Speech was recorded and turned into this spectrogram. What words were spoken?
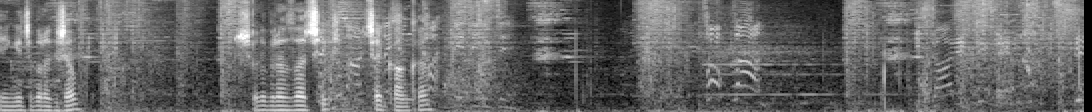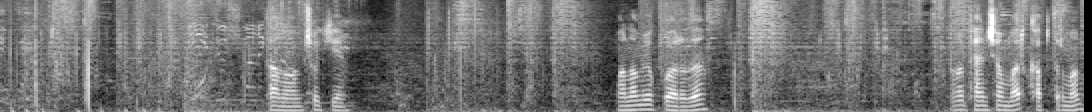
Yengeci bırakacağım. Şöyle biraz daha çek. Çek kanka. Tamam çok iyi. Manam yok bu arada. Ama pençem var. Kaptırmam.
